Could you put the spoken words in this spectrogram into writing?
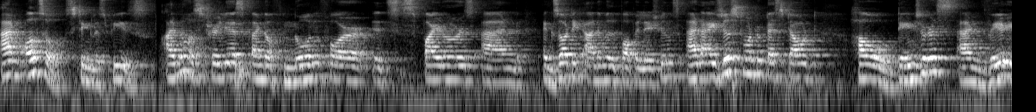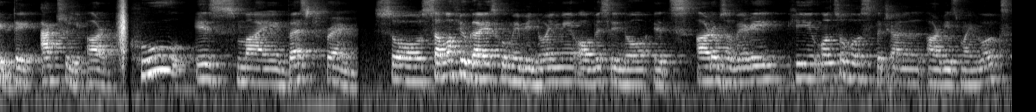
and also stingless bees. I know Australia is kind of known for its spiders and exotic animal populations and I just want to test out how dangerous and varied they actually are. Who is my best friend? So some of you guys who may be knowing me obviously know it's Arav Zaveri. He also hosts the channel Arav's Mindworks.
